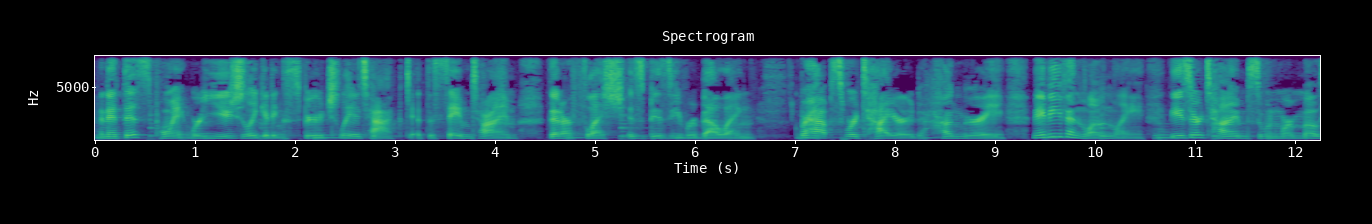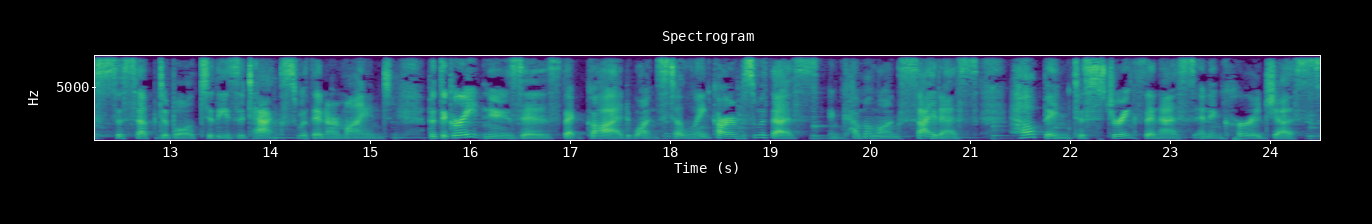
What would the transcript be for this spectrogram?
And at this point, we're usually getting spiritually attacked at the same time that our flesh is busy rebelling. Perhaps we're tired, hungry, maybe even lonely. These are times when we're most susceptible to these attacks within our mind. But the great news is that God wants to link arms with us and come alongside us, helping to strengthen us and encourage us.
